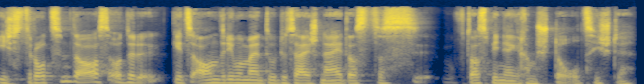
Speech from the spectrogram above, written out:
ist es trotzdem das oder gibt es andere Momente, wo du sagst, nein, das, das, auf das bin ich eigentlich am stolzesten?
